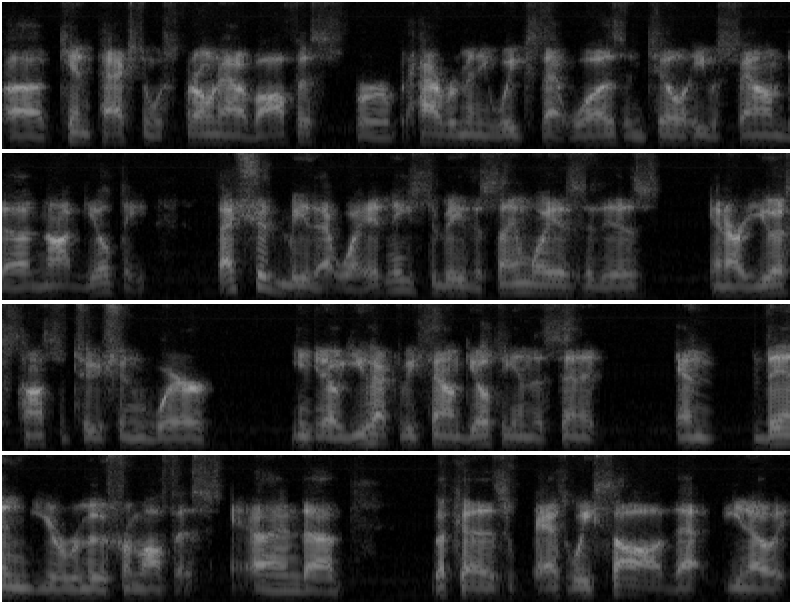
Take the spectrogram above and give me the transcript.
uh, Ken Paxton was thrown out of office for however many weeks that was until he was found uh, not guilty. That shouldn't be that way. It needs to be the same way as it is in our U.S. Constitution, where you know you have to be found guilty in the Senate and then you're removed from office. And uh, because as we saw that you know it,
